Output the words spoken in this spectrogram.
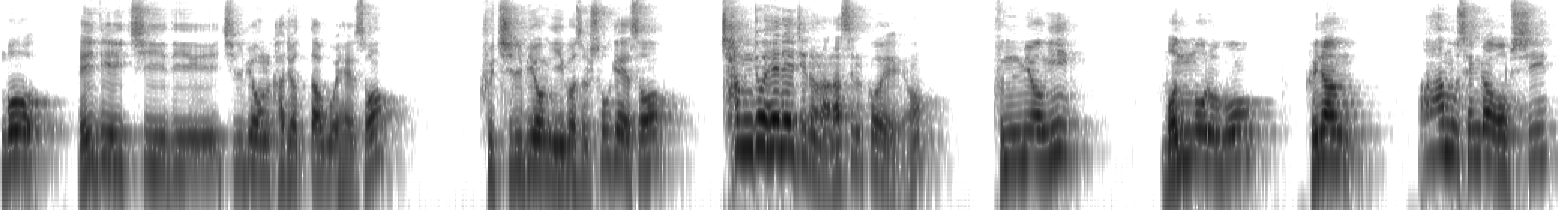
뭐 ADHD 질병을 가졌다고 해서 그 질병이 이것을 속에서 창조해내지는 않았을 거예요. 분명히 멋 모르고 그냥 아무 생각 없이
